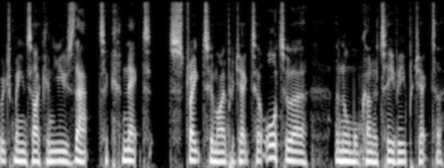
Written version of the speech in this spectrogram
which means I can use that to connect straight to my projector or to a, a normal kind of TV projector.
